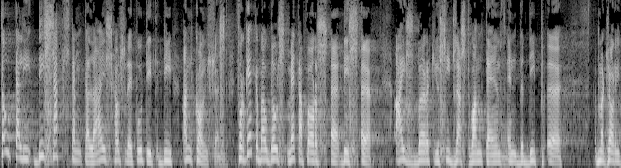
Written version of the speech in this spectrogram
totally desubstantialize, how should I put it, the unconscious. Forget about those metaphors, uh, this uh, iceberg, you see just one tenth, and the deep uh, majority,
